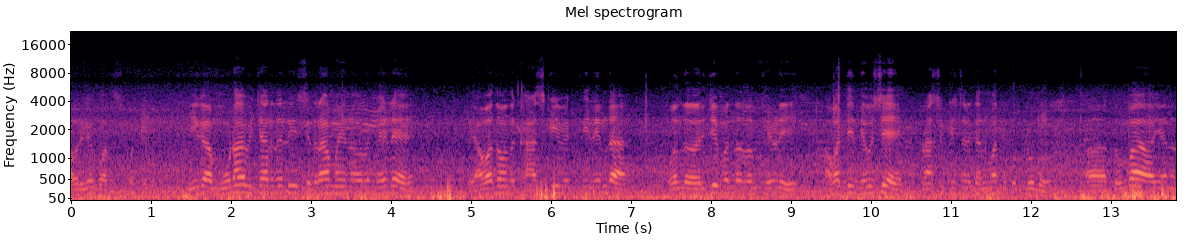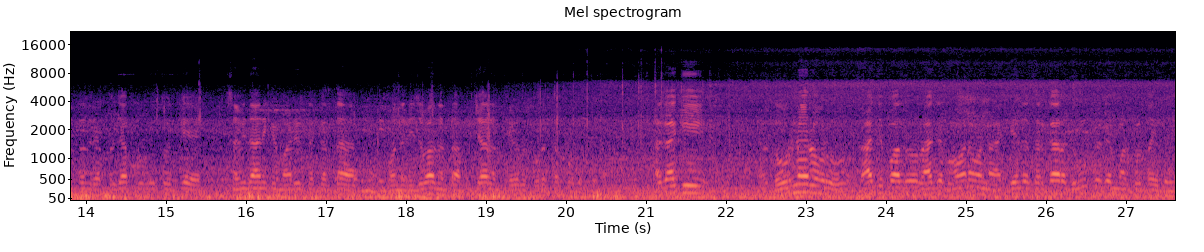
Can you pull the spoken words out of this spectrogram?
ಅವರಿಗೆ ಒದಗಿಸ್ಕೊಟ್ಟಿದ್ರು ಈಗ ಮೂಡ ವಿಚಾರದಲ್ಲಿ ಸಿದ್ದರಾಮಯ್ಯನವರ ಮೇಲೆ ಯಾವುದೋ ಒಂದು ಖಾಸಗಿ ವ್ಯಕ್ತಿಯಿಂದ ಒಂದು ಅರ್ಜಿ ಬಂದದಂತ ಹೇಳಿ ಅವತ್ತಿನ ದಿವಸ ಪ್ರಾಸಿಕ್ಯೂಷನ್ಗೆ ಅನುಮತಿ ಕೊಟ್ಟಿರೋದು ತುಂಬ ಏನಂತಂದರೆ ಪ್ರಜಾಪ್ರಭುತ್ವಕ್ಕೆ ಸಂವಿಧಾನಕ್ಕೆ ಮಾಡಿರ್ತಕ್ಕಂಥ ಒಂದು ನಿಜವಾದಂಥ ವಿಚಾರ ಅಂತ ಹೇಳೋದು ಕೂಡ ಹಾಗಾಗಿ ಗವರ್ನರ್ ಅವರು ರಾಜ್ಯಪಾಲರು ರಾಜಭವನವನ್ನು ಕೇಂದ್ರ ಸರ್ಕಾರ ದುರುಪಯೋಗ ಮಾಡ್ಕೊಳ್ತಾ ಇದ್ದಾರೆ.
